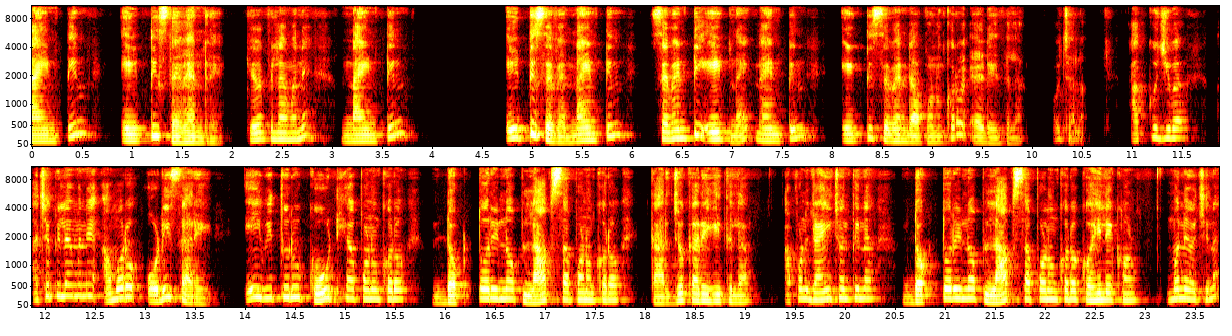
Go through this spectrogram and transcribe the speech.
ନାଇନଟିନ୍ ଏଇଟି ସେଭେନ୍ରେ କେବେ ପିଲାମାନେ nineteen eighty seven nineteen seventy eight ନାଇଁ ନାଇଣ୍ଟିନ୍ ଏଇଟି ସେଭେନ୍ରେ ଆପଣଙ୍କର ଆଡ଼୍ ହେଇଥିଲା ହଉ ଚାଲ ଆଗକୁ ଯିବା ଆଚ୍ଛା ପିଲାମାନେ ଆମର ଓଡ଼ିଶାରେ ଏଇ ଭିତରୁ କେଉଁଠି ଆପଣଙ୍କର ଡକ୍ଟର ଇନ୍ ଅଫ୍ ଲାଭ୍ସ ଆପଣଙ୍କର କାର୍ଯ୍ୟକାରୀ ହେଇଥିଲା ଆପଣ ଜାଣିଛନ୍ତି ନା ଡକ୍ଟର ଇନ୍ ଅଫ୍ ଲାଭ୍ସ ଆପଣଙ୍କର କହିଲେ କ'ଣ ମନେ ଅଛି ନା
